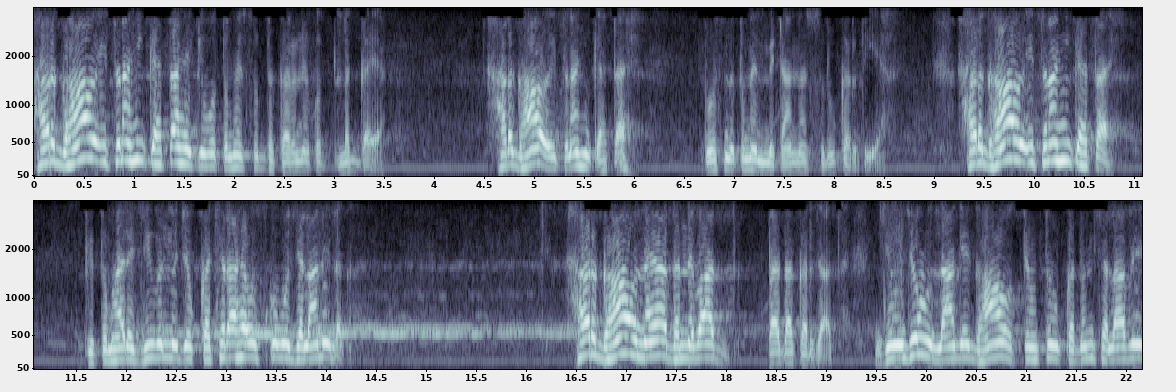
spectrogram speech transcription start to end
हर घाव इतना ही कहता है कि वो तुम्हें शुद्ध करने को लग गया। हर घाव इतना ही कहता है तो उसने तुम्हें मिटाना शुरू कर दिया। हर घाव इतना ही कहता है कि तुम्हारे जीवन में जो कचरा है, उसको वो जलाने लगा। हर घाव नया धन्यवाद पैदा कर जाता है। जो जो लागे घाव त्यों त्यों कदम चलावे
